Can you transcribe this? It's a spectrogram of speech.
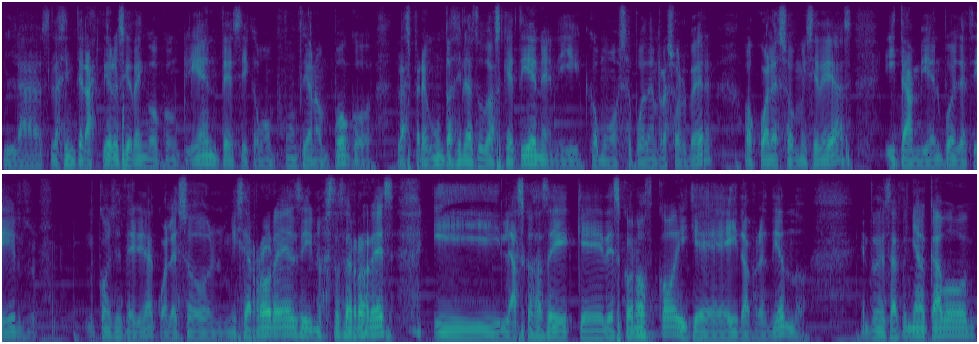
las, interacciones que tengo con clientes y cómo funciona un poco, las preguntas y las dudas que tienen y cómo se pueden resolver o cuáles son mis ideas. Y también pues decir con sinceridad cuáles son mis errores y nuestros errores y las cosas que desconozco y que he ido aprendiendo. Entonces, al fin y al cabo,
